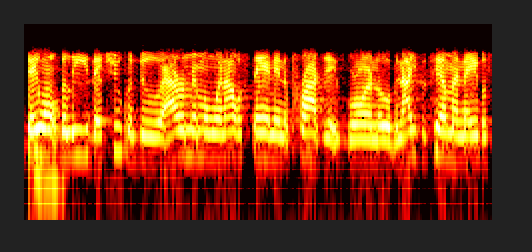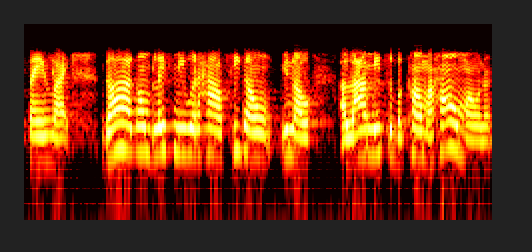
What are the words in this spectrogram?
they mm-hmm. won't believe that you can do it. I remember when I was staying in the projects growing up, and I used to tell my neighbors things like, "God gonna bless me with a house. He gonna, you know, allow me to become a homeowner."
